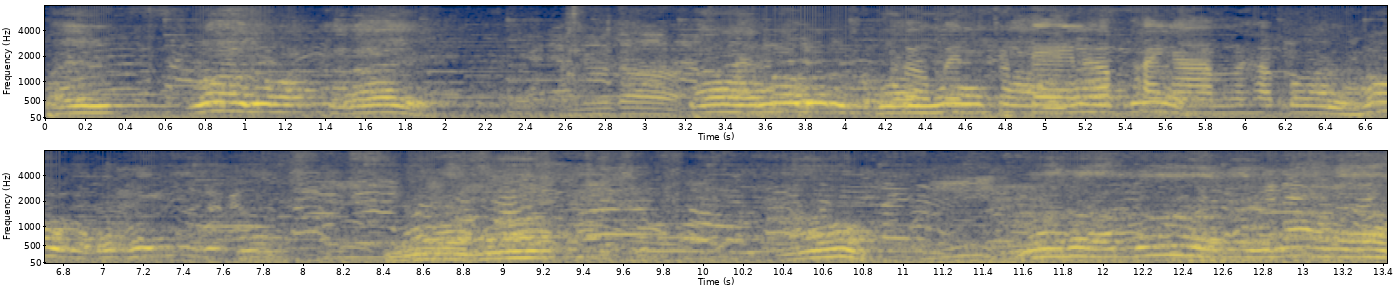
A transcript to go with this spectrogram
ไปรออยู่วัดก็ได้ ก็คืเป็นจุดแดงนะครับไายงามนะครับเอามาด้วยอับเบอร์ในหน้าแล้ว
